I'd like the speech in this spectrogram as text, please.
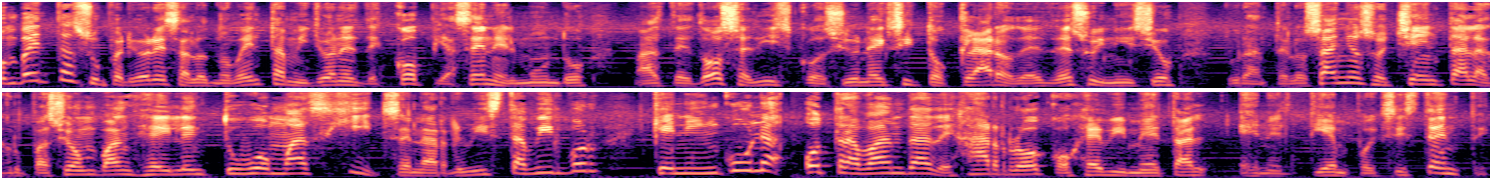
Con ventas superiores a los 90 millones de copias en el mundo, más de 12 discos y un éxito claro desde su inicio, durante los años 80 la agrupación Van Halen tuvo más hits en la revista Billboard que ninguna otra banda de hard rock o heavy metal en el tiempo existente.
